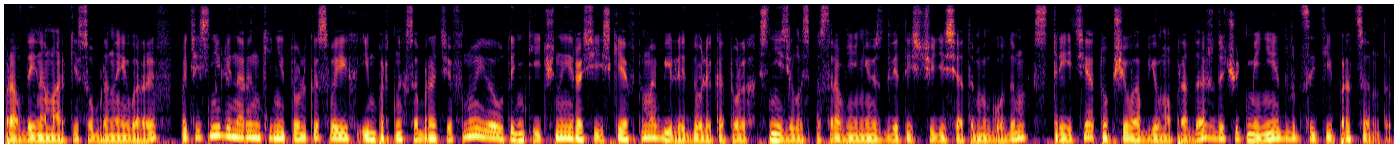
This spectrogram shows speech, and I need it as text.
Правда, иномарки, собранные в РФ, потеснили на рынке не только своих импортных собратьев, но и аутентичные российские автомобили, доля которых снизилась по сравнению с 2010 годом с трети от общего объема продаж до чуть менее 20%.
